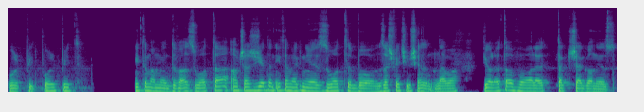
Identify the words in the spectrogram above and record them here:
Pulpit, pulpit. I tu mamy dwa złota, chociaż jeden itemek nie jest złoty, bo zaświecił się na fioletowo, ale tak czy jak on jest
